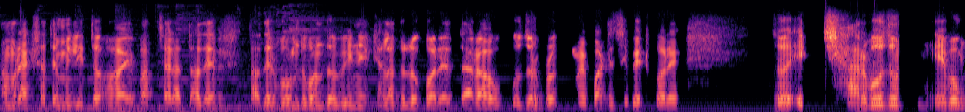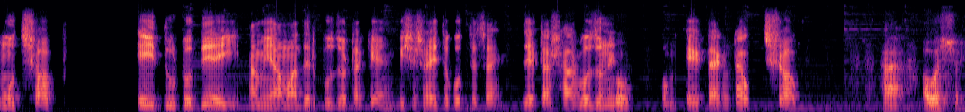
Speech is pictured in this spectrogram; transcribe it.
আমরা একসাথে মিলিত হয় বাচ্চারা তাদের তাদের বন্ধু বান্ধবী নিয়ে খেলাধুলো করে তারাও পুজোর প্রোগ্রামে পার্টিসিপেট করে। তো এই সার্বজনীন এবং উৎসব এই দুটো দিয়েই আমি আমাদের পুজোটাকে বিশেষায়িত করতে চাই। যেটা সার্বজনীন এবং এটা একটা উৎসব। হ্যাঁ অবশ্যই।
